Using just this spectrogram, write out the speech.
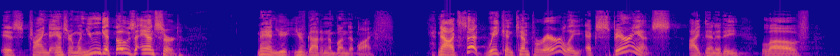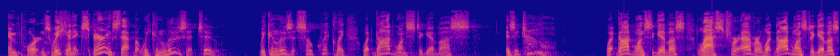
is trying to answer. And when you can get those answered, man, you, you've got an abundant life. Now, I said, we can temporarily experience identity, love, importance. We can experience that, but we can lose it too. We can lose it so quickly. What God wants to give us is eternal. What God wants to give us lasts forever. What God wants to give us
